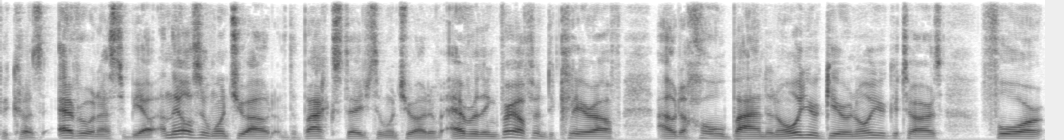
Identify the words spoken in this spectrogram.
because everyone has to be out. And they also want you out of the backstage, they want you out of everything, very often to clear off out a whole band and all your gear and all your guitars for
